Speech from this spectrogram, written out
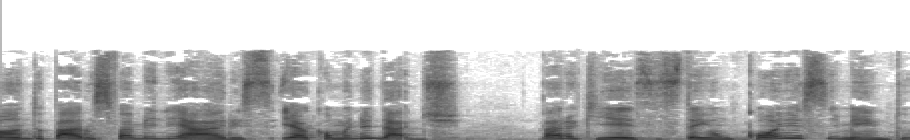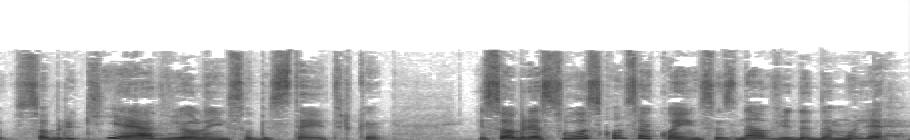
quanto para os familiares e a comunidade, para que esses tenham conhecimento sobre o que é a violência obstétrica e sobre as suas consequências na vida da mulher.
